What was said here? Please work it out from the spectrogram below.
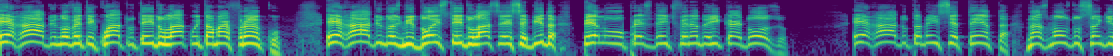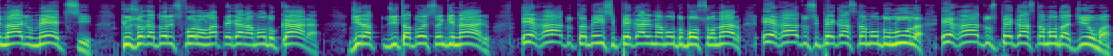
Errado em 94 ter ido lá com Itamar Franco. Errado em 2002 ter ido lá ser recebida pelo presidente Fernando Henrique Cardoso. Errado também em 70, nas mãos do sanguinário Médici, que os jogadores foram lá pegar na mão do cara, ditador sanguinário. Errado também se pegarem na mão do Bolsonaro. Errado se pegasse na mão do Lula. Errado se pegasse na mão da Dilma.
